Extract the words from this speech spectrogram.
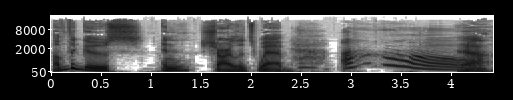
of the goose in Charlotte's Web. Oh. Yeah.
